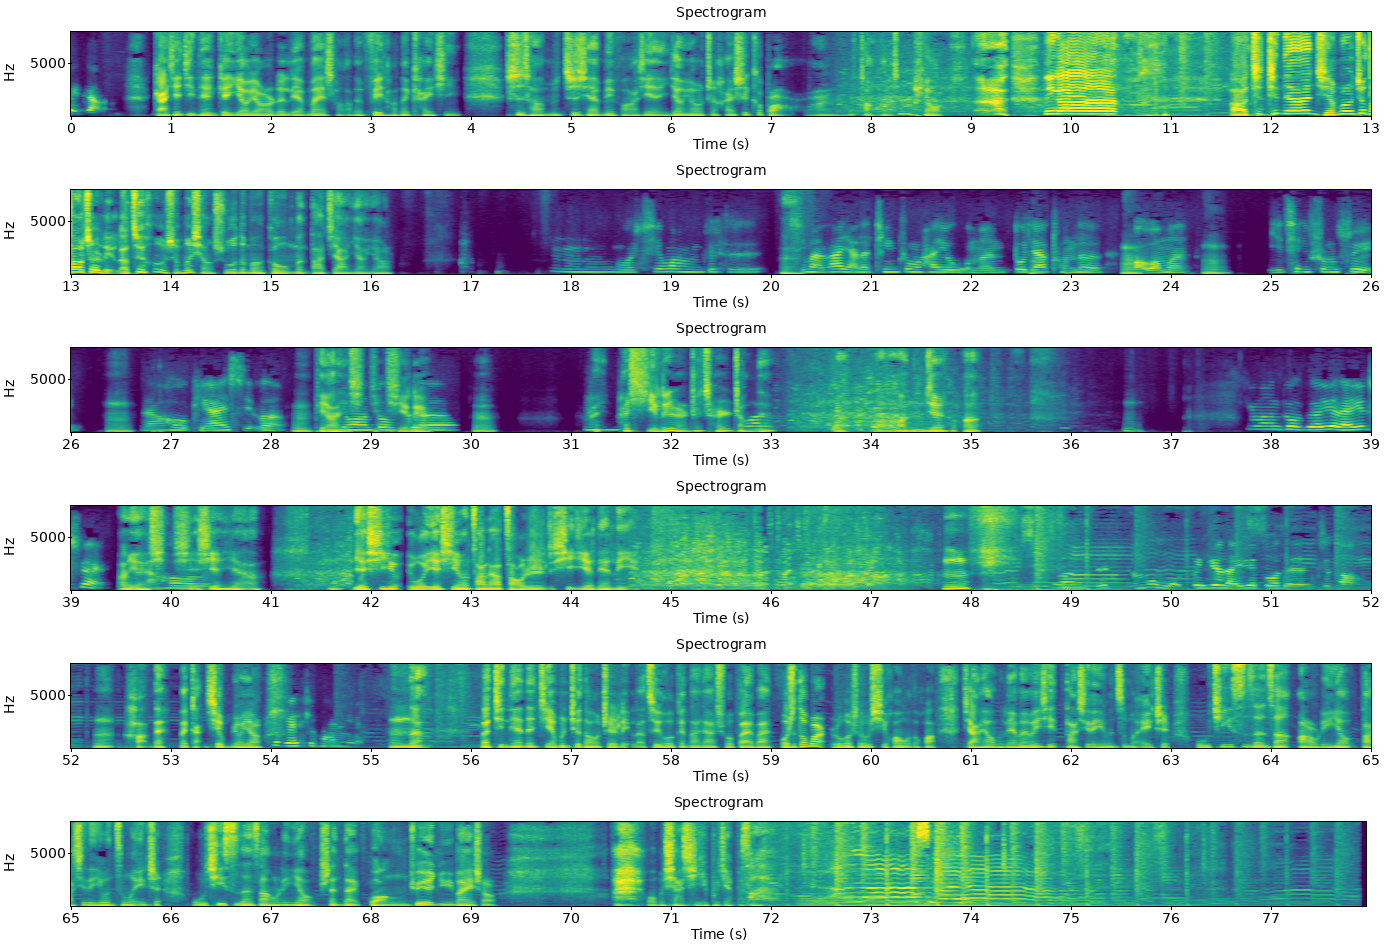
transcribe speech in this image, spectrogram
感谢今天跟幺幺的连麦啥的，非常的开心。市场之前没发现幺幺这还是个宝啊，长得这么漂亮。那个。啊，今今天节目就到这里了。最后有什么想说的吗？跟我们大家幺幺。嗯，我希望就是喜马拉雅的听众，还有我们窦家屯的宝宝们，嗯，一切顺遂，嗯，然后平安喜乐，嗯，平安喜喜乐，嗯，还还喜乐这词儿整的，啊啊，你接啊。希望豆哥越来越帅。啊，也谢谢谢啊，也希我也希望咱俩早日喜结连理。嗯。被越来越多的人知道。嗯，好的，那感谢五幺幺。特别喜欢你。嗯呐。那今天的节目就到这里了，最后跟大家说拜拜。我是豆瓣儿，如果说有喜欢我的话，加一下我们连麦微信，大写的英文字母 H 五七四三三二五零幺，大写的英文字母 H 五七四三三二五零幺，善待广缺女麦手。哎，我们下期不见不散。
